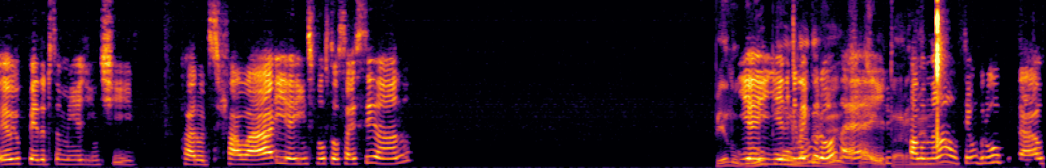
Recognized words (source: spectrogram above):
eu e o Pedro também a gente parou de se falar e aí a gente voltou só esse ano. Pelo e aí ele me lembrou, né? Ele falou, mesmo? não, tem um grupo e tal.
